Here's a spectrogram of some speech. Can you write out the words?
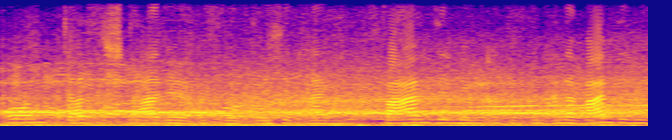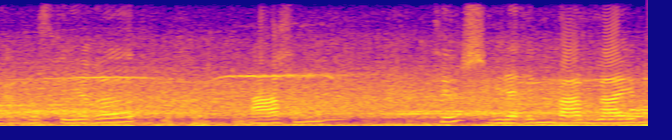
Und das Stadion öffnet sich in, einem wahnsinnigen, in einer wahnsinnigen Atmosphäre. Aachen, Tisch, wieder Innenbahn bleiben.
